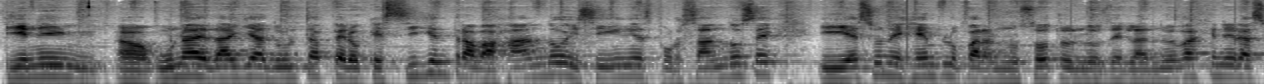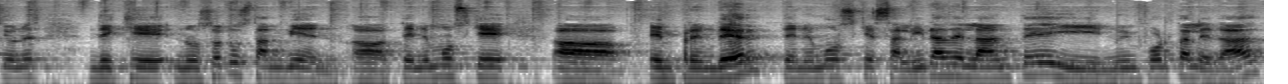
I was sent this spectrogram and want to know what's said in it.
tienen ah, una edad ya adulta, pero que siguen trabajando y siguen esforzándose. Y es un ejemplo para nosotros, de las nuevas generaciones, de que nosotros también ah, tenemos que ah, emprender, tenemos que salir adelante y no importa la edad.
